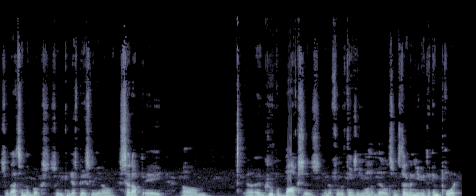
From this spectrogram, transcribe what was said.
So that's in the books. So you can just basically, you know, set up a, um, a group of boxes, you know, for the things that you want to build. So instead of needing to import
